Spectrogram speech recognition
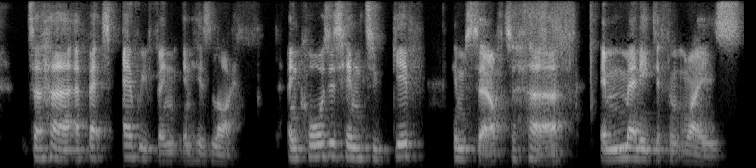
to her affects everything in his life and causes him to give himself to her in many different ways.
